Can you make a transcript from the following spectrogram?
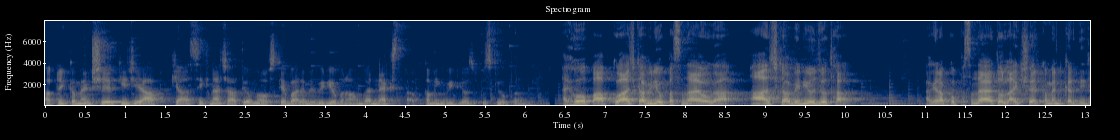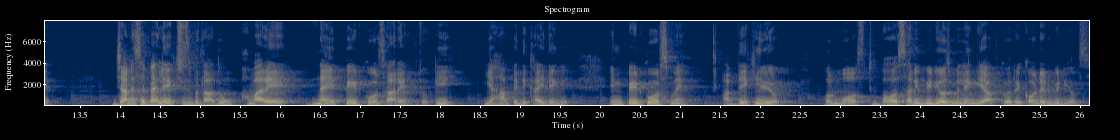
अपने कमेंट शेयर कीजिए, आप क्या सीखना चाहते हो, मैं उसके बारे में वीडियो बनाऊँगा। नेक्स्ट अपकमिंग वीडियोस उसके ऊपर होंगी। आई होप आपको आज का वीडियो पसंद आया होगा। आज का वीडियो जो था, अगर आपको पसंद आया तो लाइक शेयर कमेंट कर दीजिए। जाने से पहले एक चीज़ बता दूँ, हमारे नए पेड कोर्स आ रहे हैं, जो कि यहाँ पे दिखाई देंगे। इन पेड कोर्स में आप देख ही रहे हो ऑलमोस्ट बहुत सारी वीडियोस मिलेंगी आपको रिकॉर्डेड वीडियोस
